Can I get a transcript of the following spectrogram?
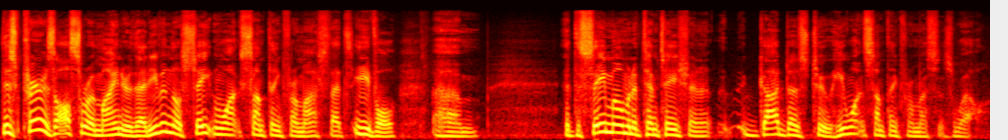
This prayer is also a reminder that even though Satan wants something from us that's evil, um, At the same moment of temptation, God does too. He wants something from us as well.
